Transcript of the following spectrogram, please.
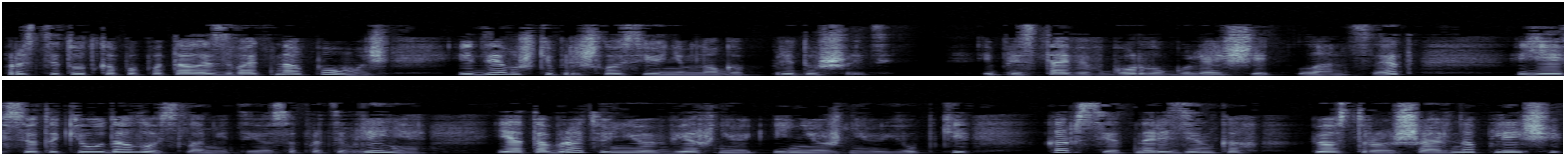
проститутка попыталась звать на помощь, и девушке пришлось ее немного придушить. И, приставив горлу гулящий ланцет, Ей все-таки удалось сломить ее сопротивление и отобрать у нее верхнюю и нижнюю юбки, корсет на резинках, пеструю шаль на плечи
